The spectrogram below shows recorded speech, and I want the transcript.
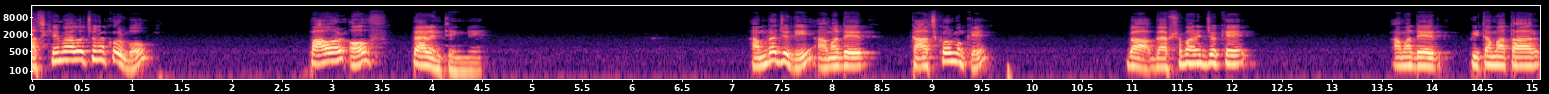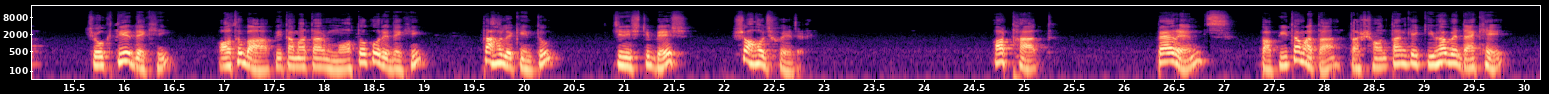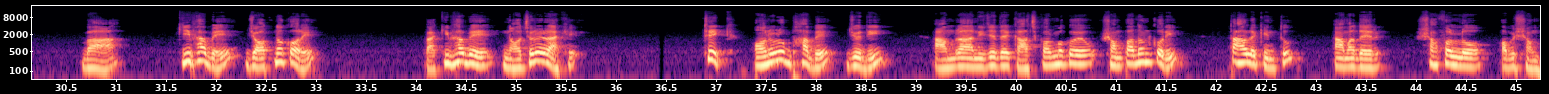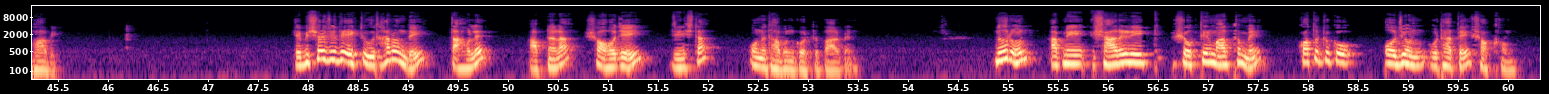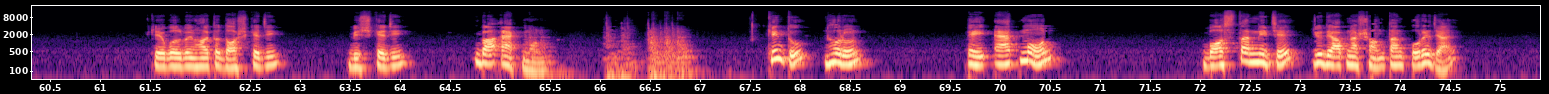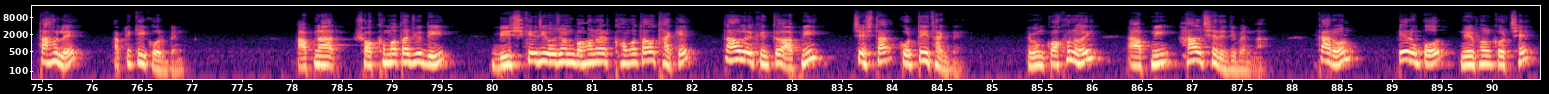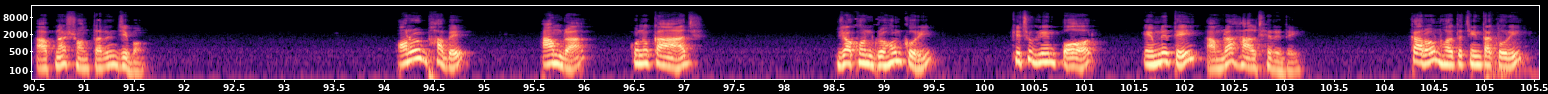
আজকে আমি আলোচনা করব পাওয়ার অফ প্যারেন্টিং নিয়ে। আমরা যদি আমাদের কাজকর্মকে বা ব্যবসা বাণিজ্যকে আমাদের পিতামাতার চোখ দিয়ে দেখি অথবা পিতামাতার মতো করে দেখি, তাহলে কিন্তু জিনিসটি বেশ সহজ হয়ে যায়। অর্থাৎ প্যারেন্টস বা পিতামাতা তার সন্তানকে কীভাবে দেখে বা কীভাবে যত্ন করে বা কীভাবে নজরে রাখে, ঠিক অনুরূপভাবে যদি আমরা নিজেদের কাজকর্মকেও সম্পাদন করি, তাহলে কিন্তু আমাদের সাফল্য অবিসম্ভাবী। এ বিষয়ে যদি একটি উদাহরণ দেই, তাহলে আপনারা সহজেই জিনিসটা অনুধাবন করতে পারবেন। ধরুন, আপনি শারীরিক শক্তির মাধ্যমে কতটুকু ওজন উঠাতে সক্ষম? কেউ বলবেন হয়তো দশ কেজি, বিশ কেজি বা এক মন। কিন্তু ধরুন, এই এক মন বস্তার নিচে যদি আপনার সন্তান পড়ে যায়, তাহলে আপনি কি করবেন? আপনার সক্ষমতা যদি বিশ কেজি ওজন বহনের ক্ষমতাও থাকে, তাহলে কিন্তু আপনি চেষ্টা করতেই থাকবেন এবং কখনোই আপনি হাল ছেড়ে দিবেন না। কারণ এর উপর নির্ভর করছে আপনার সন্তানের জীবন। অনুরূপভাবে আমরা কোনো কাজ যখন গ্রহণ করি, কিছুদিন পর এমনিতেই আমরা হাল ছেড়ে দেই। কারণ হয়তো চিন্তা করি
